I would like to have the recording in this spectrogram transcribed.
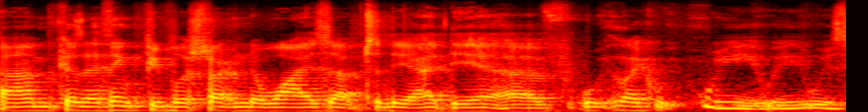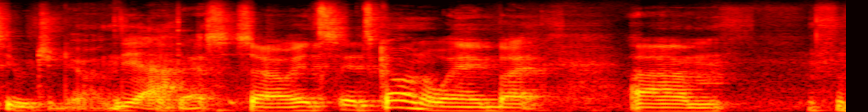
um, because I think people are starting to wise up to the idea of like we we, we see what you're doing Yeah. with this. So it's it's going away, but um, I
